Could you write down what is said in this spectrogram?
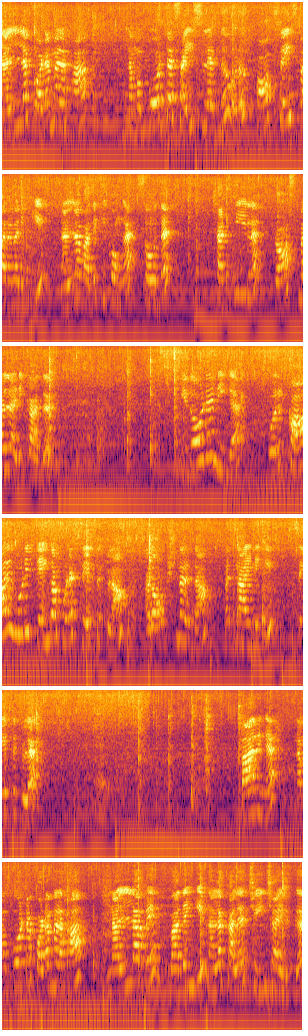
நல்ல கொடமிளகா நம்ம போட்ட சைஸ்ல இருந்து ஒரு ஹாஃப் சைஸ் வர வரைக்கும் நல்லா வதக்கிக்கோங்க. ஸோ தட் சட்னியில ரா ஸ்மெல் அடிக்காது. இதோட நீங்க ஒரு கால் முடி தேங்காய் கூட சேர்த்துக்கலாம். அது ஆப்ஷனல் தான். பட் நான் இன்னைக்கு சேர்த்துக்கல. பாருங்க. நம்ம போட்ட குடமிளகா நல்லாவே வதங்கி நல்லா கலர் சேஞ்ச் ஆயிருக்கு.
